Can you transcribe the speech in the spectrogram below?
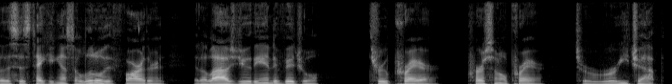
So this is taking us a little bit farther. It allows you, the individual, through prayer, personal prayer, to reach up.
